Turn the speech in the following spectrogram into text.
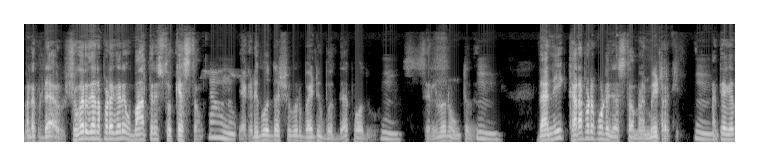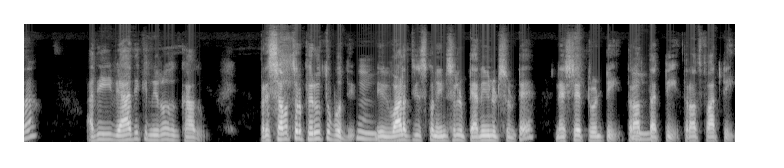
మనకు డా- షుగర్ కనపడగానే ఒక మాత్ర వేసి తొక్కేస్తాం. ఎక్కడికి పోద్దా షుగర్? బయటకు పోద్దా? పోదు. శరీరంలోనే ఉంటుంది. దాన్ని కనపడకుండా చేస్తాం మన మీటర్కి. అంతే కదా? అది వ్యాధికి నిరోధం కాదు. ప్రతి సంవత్సరం పెరుగుతూ పోద్ది. మీరు ఇవాళ తీసుకున్న ఇన్సులిన్ టెన్ యూనిట్స్ ఉంటే నెక్స్ట్ ఇయర్ ట్వంటీ తర్వాత. థర్టీ తర్వాత ఫార్టీ.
